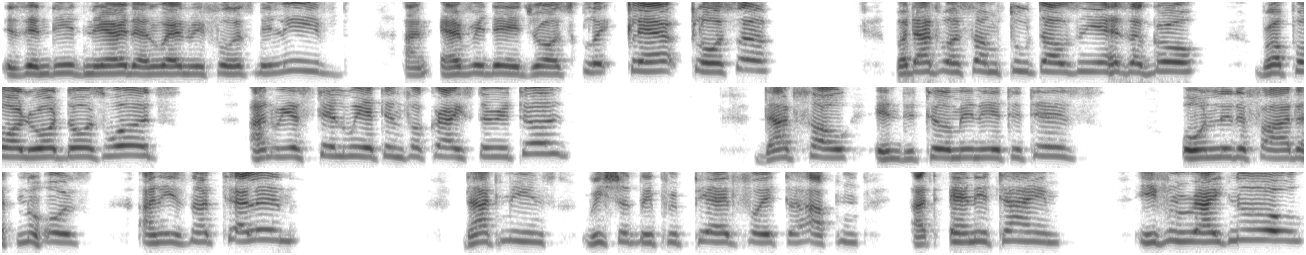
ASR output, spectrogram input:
is indeed nearer than when we first believed, and every day draws clear, closer. But that was some 2,000 years ago. Bro Paul wrote those words, and we are still waiting for Christ to return. That's how indeterminate it is. Only the Father knows, and He's not telling. That means we should be prepared for it to happen at any time, even right now.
